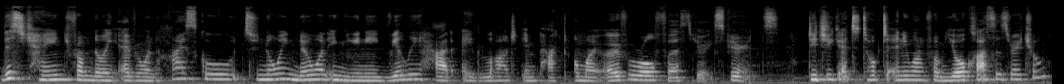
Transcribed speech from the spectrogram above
This change from knowing everyone in high school to knowing no one in uni really had a large impact on my overall first year experience. Did you get to talk to anyone from your classes, Rachel?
